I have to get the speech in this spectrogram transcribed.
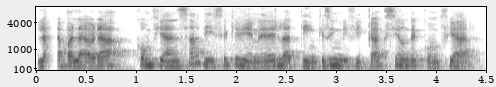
La palabra confianza dice que viene del latín que significa acción de confiar.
